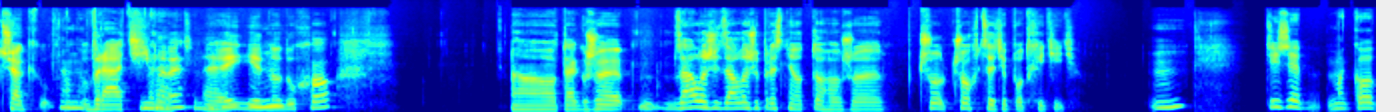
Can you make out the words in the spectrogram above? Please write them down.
však ano, vrátime, vrátime, hej, mm-hmm. jednoducho. Uh, takže záleží, záleží presne od toho, že čo, čo chcete podchytiť. Mm. Čiže ako,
